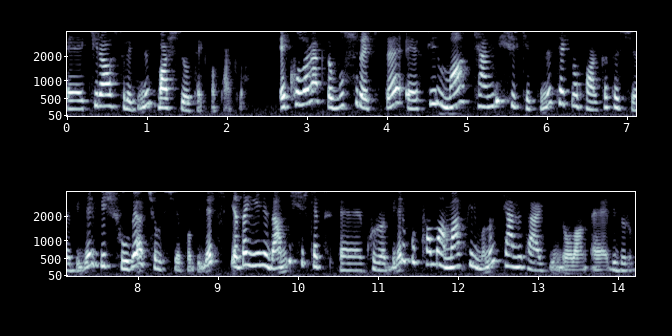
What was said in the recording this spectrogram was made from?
e, kira süreciniz başlıyor Teknopark'la. Ek olarak da bu süreçte e, firma kendi şirketini Teknopark'a taşıyabilir, bir şube açılışı yapabilir ya da yeniden bir şirket e, kurabilir. Bu tamamen firmanın kendi tercihinde olan e, bir durum.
